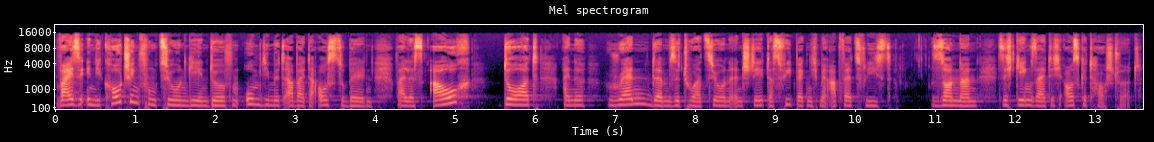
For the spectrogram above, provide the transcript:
weil sie in die Coaching-Funktion gehen dürfen, um die Mitarbeiter auszubilden, weil es auch dort eine random Situation entsteht, dass Feedback nicht mehr abwärts fließt, sondern sich gegenseitig ausgetauscht wird.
